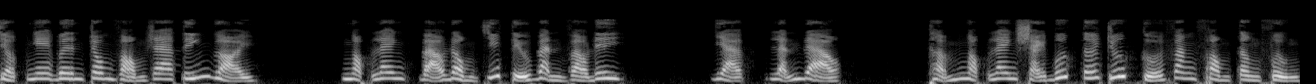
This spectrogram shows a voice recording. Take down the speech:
chợt nghe bên trong vọng ra tiếng gọi. Ngọc Lan bảo đồng chí tiểu bành vào đi. Dạ, lãnh đạo. Thẩm Ngọc Lan sải bước tới trước cửa văn phòng Tần Phượng,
